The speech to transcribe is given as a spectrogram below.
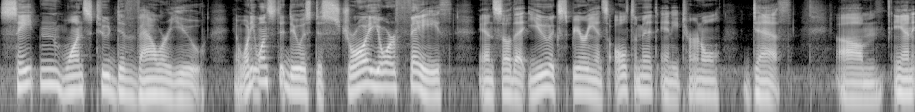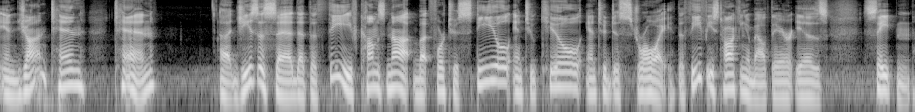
Satan wants to devour you. And what he wants to do is destroy your faith, and so that you experience ultimate and eternal death. Um, and in John 10 10, uh, Jesus said that the thief comes not but for to steal and to kill and to destroy. The thief he's talking about there is Satan.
